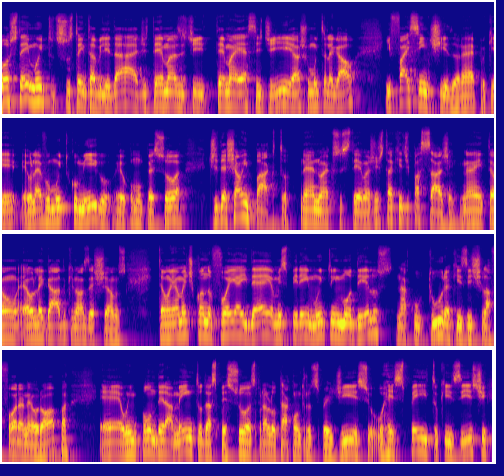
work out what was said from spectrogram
Gostei muito de sustentabilidade, temas de tema ESG, acho muito legal e faz sentido, né? Porque eu levo muito comigo, eu como pessoa, de deixar um impacto né, no ecossistema. A gente está aqui de passagem, né? Então é o legado que nós deixamos. Então, realmente, quando foi a ideia, eu me inspirei muito em modelos, na cultura que existe lá fora na Europa, é, o empoderamento das pessoas para lutar contra o desperdício, o respeito que existe.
